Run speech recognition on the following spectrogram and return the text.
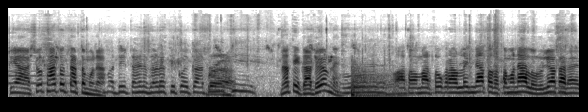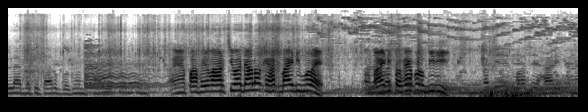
ત્યાં શું થતું તાર તમને બધી ત્રણ દાડાથી કોઈ કાઢું નથી નથી ગાધું એમ ને આ તો અમારા છોકરાઓ લઈને જાતો તો તમને આલો લ્યો તાર લાય બધું તારું ભગવાન અહીંયા પાસે એવા આરસીવાદ ડાલો કે હટ બાયડી મળે બાયડી તો છે પણ બીજી બધી મળશે હારી તને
